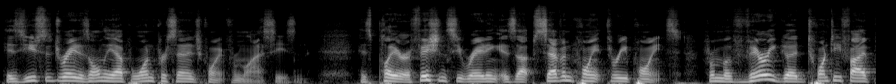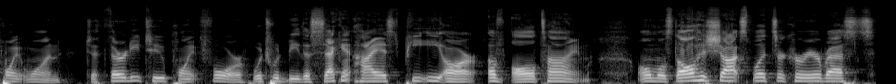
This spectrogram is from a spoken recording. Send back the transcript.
His usage rate is only up one percentage point from last season. His player efficiency rating is up 7.3 points from a very good 25.1 to 32.4, which would be the second highest PER of all time. Almost all his shot splits are career bests.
